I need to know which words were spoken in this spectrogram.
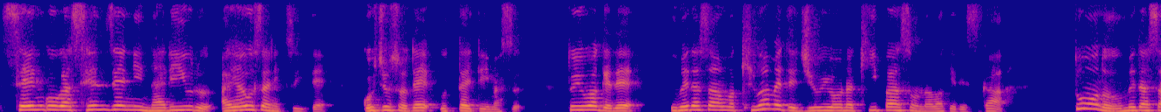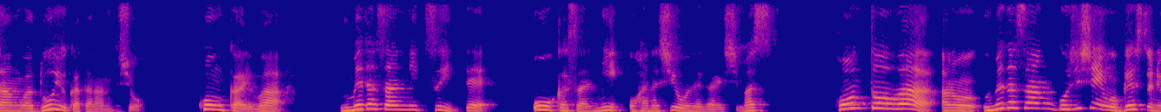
戦後が戦前になりうる危うさについてご著書で訴えています。というわけで梅田さんは極めて重要なキーパーソンなわけですが当の梅田さんはどういう方なんでしょう今回は梅田さんについて大岡さんにお話をお願いします。本当はあの梅田さんご自身をゲストに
